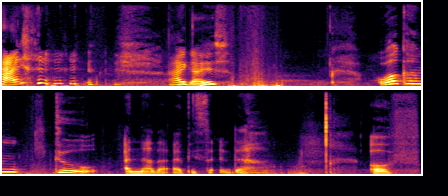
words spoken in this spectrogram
Hi. Hi, guys. Welcome to another episode of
